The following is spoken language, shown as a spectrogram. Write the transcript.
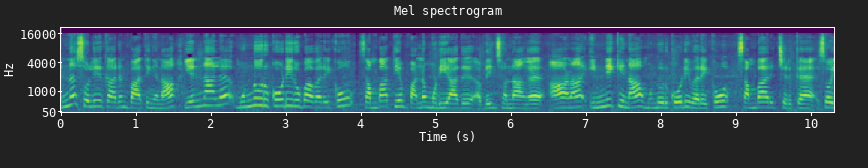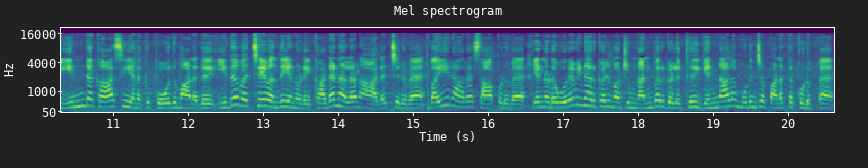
என்ன சொல்லியிருக்காருன்னு பார்த்தீங்கன்னா என்னால் முந்நூறு கோடி ரூபாய் வரைக்கும் சம்பாத்தியம் பண்ண முடியாது அப்படின்னு சொன்னாங்க. ஆனால் இன்னைக்கு நான் முந்நூறு கோடி வரைக்கும் சம்பாரிச்சிருக்கேன். ஸோ இந்த காசு எனக்கு போதுமானது. இதை வச்சே வந்து என்னுடைய கடனெல்லாம் நான் அடைச்சிருவேன். வயிறார சாப்பிடுவேன். என்னோட உறவினர்கள் மற்றும் நண்பர்களுக்கு என்னால் முடிஞ்ச பணத்தை கொடுப்பேன்.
